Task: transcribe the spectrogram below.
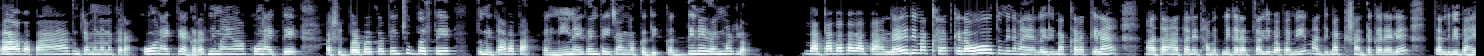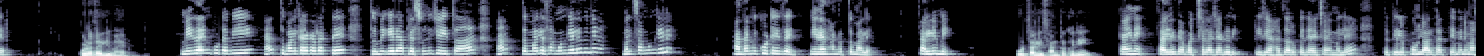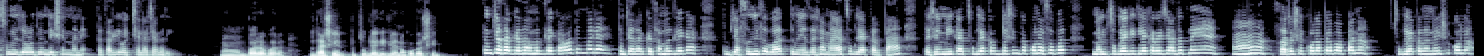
करा बापा तुमच्या मनानं करा. कोण ऐकते? घरात नाही माया कोण ऐकते? अशी बडबड करते आणि चुप बसते. तुम्ही जा बापा पण मी नाही जाईन त्याच्या अंगणात कधी. कधी नाही जाईन म्हटलं. बापा बापा बापा लय दिमाग खराब केला हो तुम्ही ना माया लय दिमाग खराब केला. आता आता नाही थांबत मी घरात. चालली बापा मी. माझा दिमाग शांत करायला. चालली मी बाहेर. कुठं चालली बाहेर? मी जाईन कुठं बी? हां तुम्हाला काय करावं लागते तुम्ही गेले आपल्या सुनीच्या इथं हां? तर मला सांगून गेले तुम्ही ना? मला सांगून गेले? आता मी कुठे जाईन? मी नाही सांगत तुम्हाला. चालली मी. कुठं चालली? सांगतो खरी काही नाही. चालली त्या बच्छलाच्या घरी. तिचे हजार रुपये द्यायचे आहे मला. तर तिला फोन लावतात ते म्हणे मासून जवळ देऊन देशील म्हणे. तर चालली बच्छलाच्या घरी. अं, बरं बरं. जाशील? चुकल्या गिकल्या नको करशील? तुमच्यासारखे समजले का हो तुम्हाला तुमच्यासारखे समजले का? तुमच्या सुनीसोबत तुम्ही जशा माया चुकल्या करता तसे मी काय चुकल्या करत बसेन का कोणासोबत? मला चुकल्या गिकल्या करायची आदत नाही आहे हां सर शिकवला त्या बापाना चुकल्या करणं नाही शिकवला.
